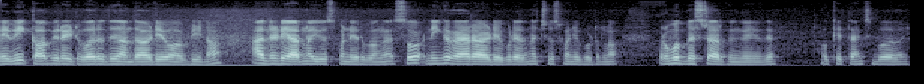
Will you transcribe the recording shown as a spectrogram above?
மேபி காப்பிரைட் வருது அந்த ஆடியோ அப்படின்னா ஆல்ரெடி யாருனா யூஸ் பண்ணியிருப்பாங்க ஸோ நீங்கள் வேறு ஆடியோ கூட எதனா சூஸ் பண்ணி போட்டுடலாம். ரொம்ப பெஸ்ட்டாக இருக்குங்க இது. ஓகே தேங்க்ஸ் பாய்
